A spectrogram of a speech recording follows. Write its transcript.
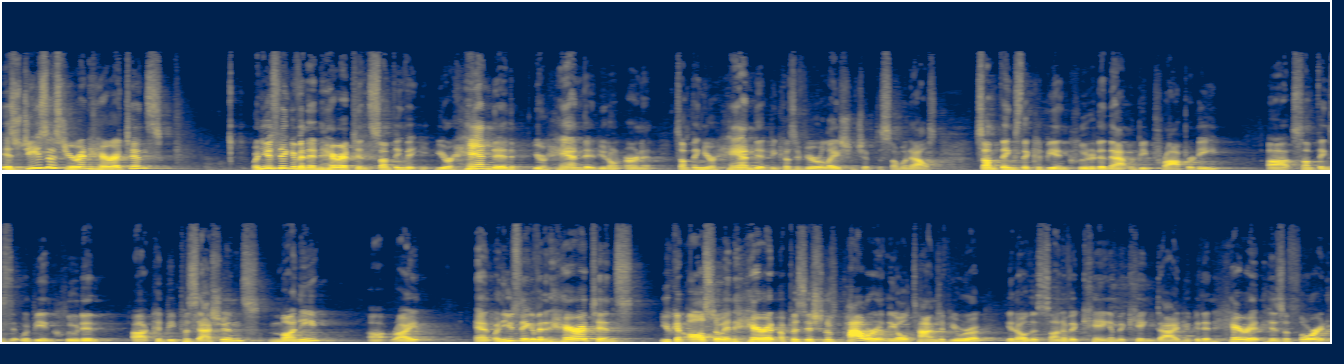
is Jesus your inheritance? When you think of an inheritance, something that you're handed, you're handed, you don't earn it, something you're handed because of your relationship to someone else. Some things that could be included in that would be property. Uh, some things that would be included uh, could be possessions, money, uh, right? And when you think of an inheritance, you can also inherit a position of power. In the old times, if you were, you know, the son of a king and the king died, you could inherit his authority,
